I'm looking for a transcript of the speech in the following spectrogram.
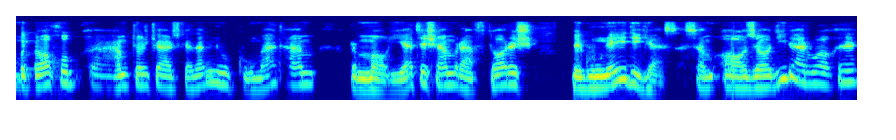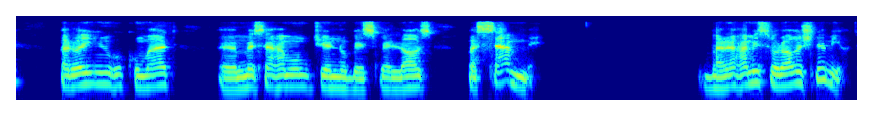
مطمئن خب همطور که ارز کردم این حکومت هم ماهیتش هم رفتارش به گونه دیگه است. اصلا آزادی در واقع برای این حکومت مثل همون جن و بسم الله و سمه. برای همین سراغش نمیاد.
